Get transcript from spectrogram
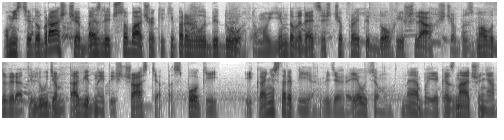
У місті добра ще безліч собачок, які пережили біду, тому їм доведеться ще пройти довгий шлях, щоб знову довіряти людям та віднайти щастя та спокій. І каністерапія відіграє у цьому неабияке значення.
